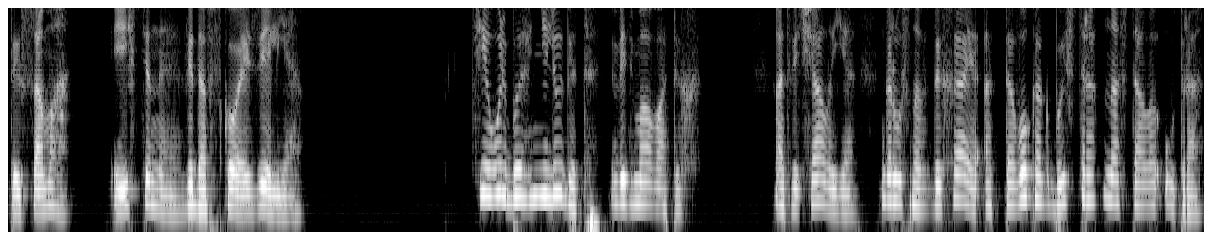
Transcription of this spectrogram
«Ты сама, истинное ведовское зелье». «Те ульбы не любят ведьмоватых», — отвечала я, грустно вздыхая от того, как быстро настало утро.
